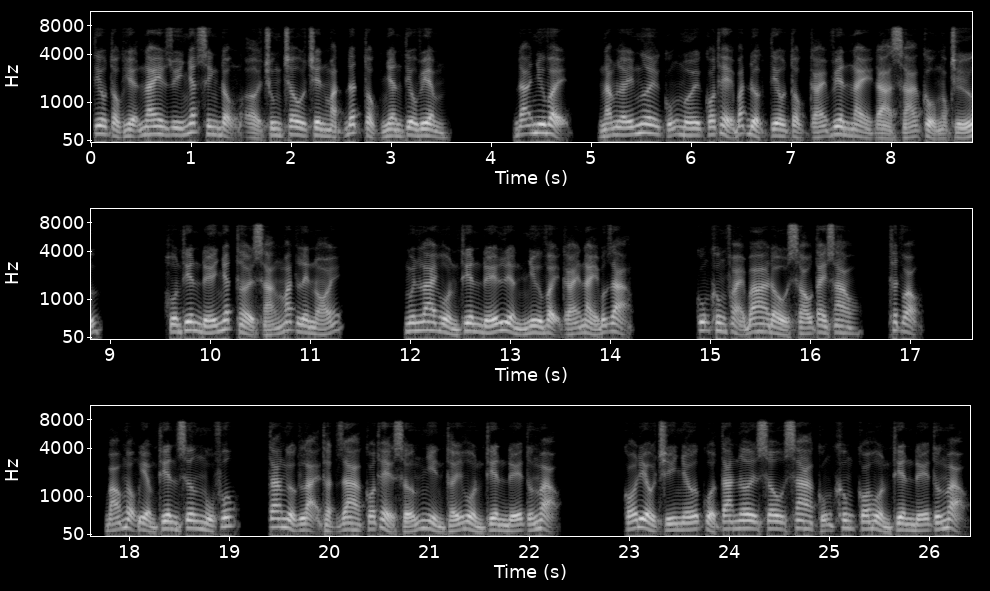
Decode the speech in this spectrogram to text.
tiêu tộc hiện nay duy nhất sinh động ở Trung Châu trên mặt đất tộc nhân tiêu viêm. Đã như vậy, nắm lấy ngươi cũng mới có thể bắt được tiêu tộc cái viên này đà xá cổ ngọc chứ. Hồn thiên đế nhất thời sáng mắt lên nói. Nguyên lai hồn thiên đế liền như vậy cái này bức dạng. Cũng không phải ba đầu sáu tay sao, thất vọng. Báo ngộng hiểm thiên sương mù phúc, ta ngược lại thật ra có thể sớm nhìn thấy hồn thiên đế tướng mạo. Có điều trí nhớ của ta nơi sâu xa cũng không có hồn thiên đế tướng mạo,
